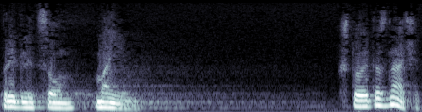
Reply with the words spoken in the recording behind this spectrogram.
пред лицом моим». Что это значит?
